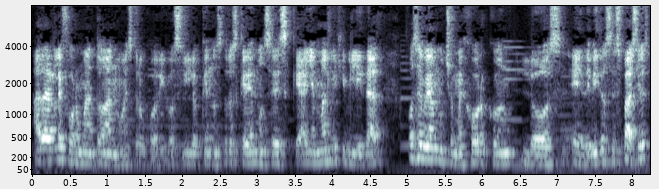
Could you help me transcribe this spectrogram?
a darle formato a nuestro código. Si lo que nosotros queremos es que haya más legibilidad o se vea mucho mejor con los eh, debidos espacios,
